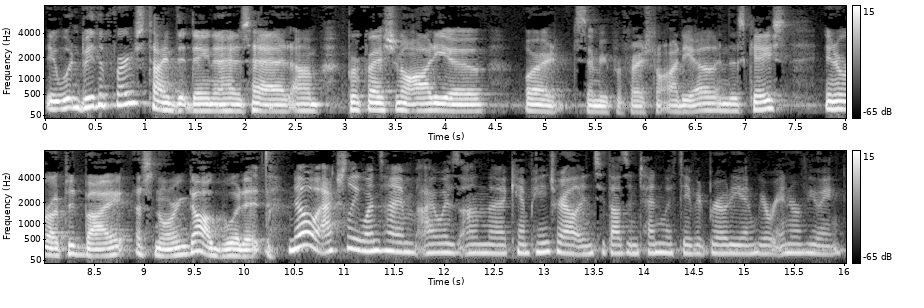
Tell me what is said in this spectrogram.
It wouldn't be the first time that Dana has had um, professional audio or semi professional audio in this case interrupted by a snoring dog, would it? No, actually, one time I was on the campaign trail in 2010 with David Brody, and we were interviewing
